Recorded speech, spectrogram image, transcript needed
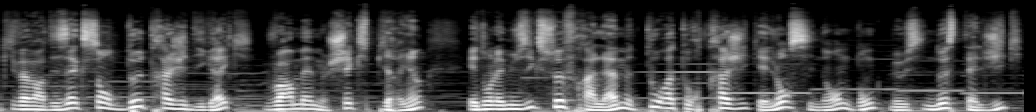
qui va avoir des accents de tragédie grecque, voire même shakespearien, et dont la musique se fera l'âme, tour à tour tragique et lancinante, donc, mais aussi nostalgique,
